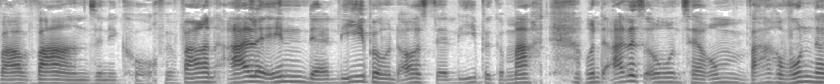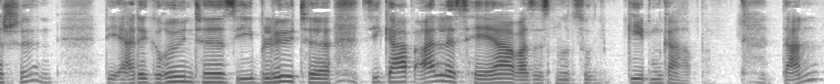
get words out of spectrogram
war wahnsinnig hoch. Wir waren alle in der Liebe und aus der Liebe gemacht und alles um uns herum war wunderschön. Die Erde grünte, sie blühte, sie gab alles her, was es nur zu geben gab. Dann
